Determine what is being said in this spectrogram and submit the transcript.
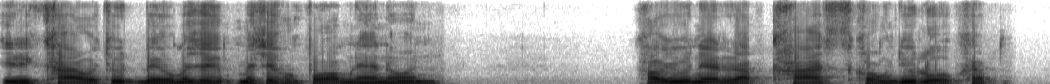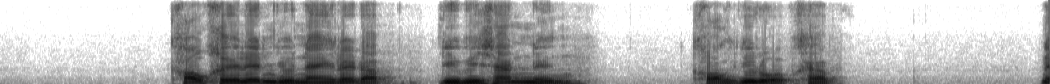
อีริคคาวกับชุดเบลไม่ใช่ไม่ใช่ของฟอร์มแน่นอน เขาอยู่ในระดับคลาสของยุโรปครับ เขาเคยเล่นอยู่ในระดับดิวิชั่นหนึ่ง ของยุโรปครับ ใน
